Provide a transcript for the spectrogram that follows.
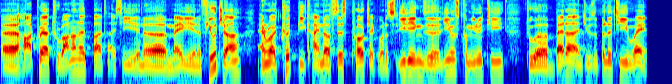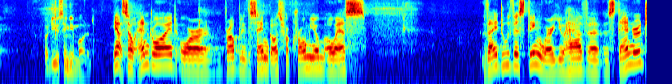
uh, hardware to run on it, but I see in a, maybe in the future, Android could be kind of this project, what is leading the Linux community to a better and usability way. What do you think about it? Yeah, so Android, or probably the same goes for Chromium OS, they do this thing where you have a, a standard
